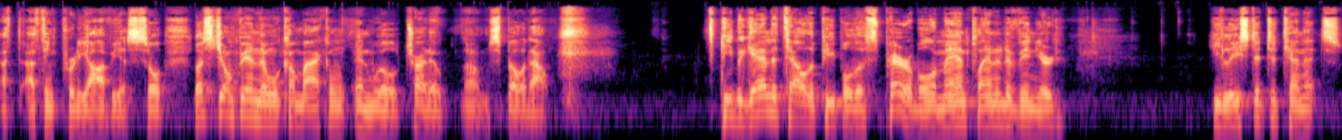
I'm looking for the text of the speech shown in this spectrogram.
I, th- I, think pretty obvious. So let's jump in, then we'll come back and, and we'll try to um, spell it out. He began to tell the people this parable. A man planted a vineyard. He leased it to tenants,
